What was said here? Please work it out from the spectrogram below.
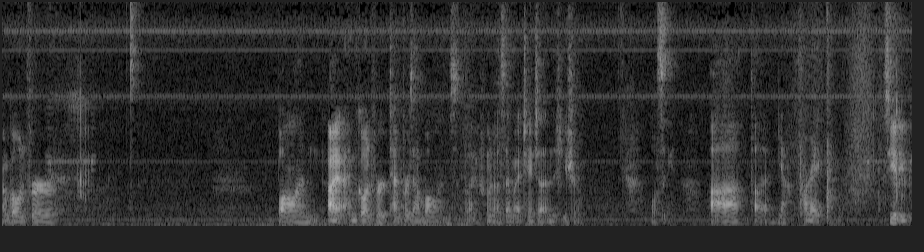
I'm going for bond. I, I'm going for 10% bonds, but who knows? I might change that in the future. We'll see. Uh, but yeah, all right. See you, dude.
